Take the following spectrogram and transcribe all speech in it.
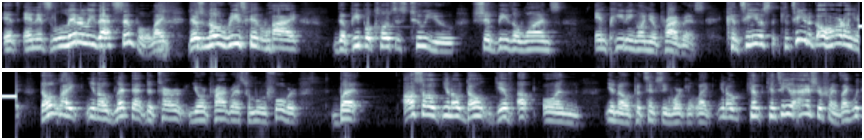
It's and it's literally that simple. Like there's no reason why the people closest to you should be the ones impeding on your progress. Continuous continue to go hard on your shit. Don't like, you know, let that deter your progress from moving forward. But also, you know, don't give up on you know, potentially working like, you know, con- continue to ask your friends. Like we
